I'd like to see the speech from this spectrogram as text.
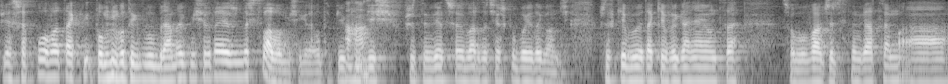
pierwsza połowa, tak pomimo tych dwóch bramek, mi się wydaje, że dość słabo mi się grało. Te piłki Aha. gdzieś przy tym wietrze bardzo ciężko było je dogonić. Wszystkie były takie wyganiające, trzeba było walczyć z tym wiatrem, a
